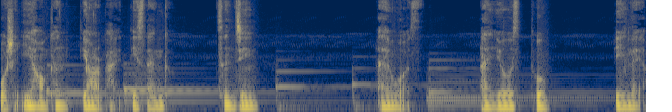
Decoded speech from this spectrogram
我是一号坑第二排第三个。曾经，I was, I used to be there。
